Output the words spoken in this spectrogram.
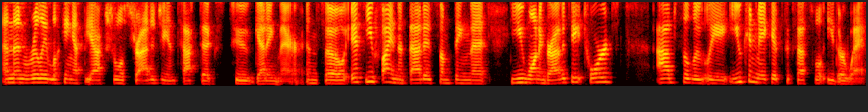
and then really looking at the actual strategy and tactics to getting there. And so, if you find that that is something that you want to gravitate towards, absolutely. You can make it successful either way.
